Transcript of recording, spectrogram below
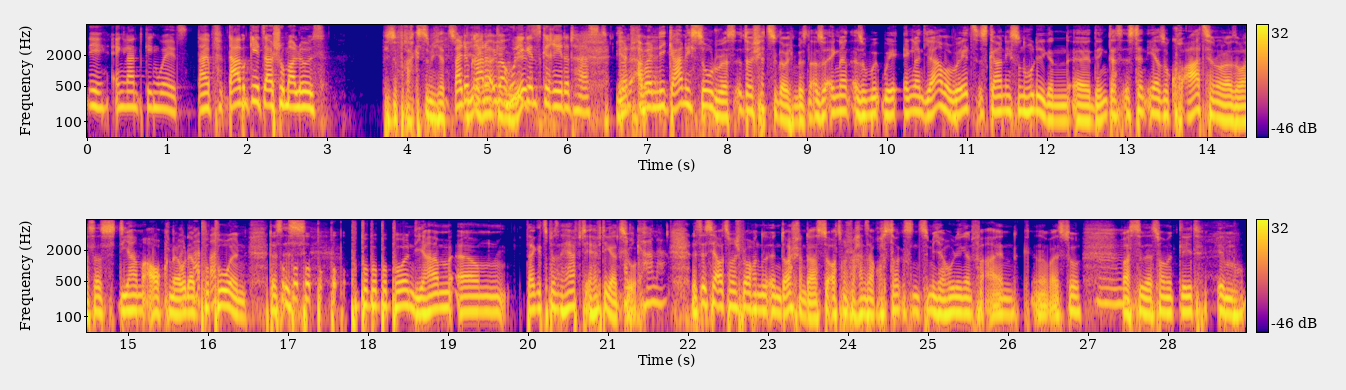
Nee, England gegen Wales. Da, da geht's ja schon mal los. Wieso fragst du mich jetzt? Weil du gerade über Hooligans Wales? geredet hast. Ja, aber nee, gar nicht so. Du, das unterschätzt du, glaube ich, ein bisschen. Also England, also England ja, aber Wales ist gar nicht so ein Hooligan-Ding. Das ist dann eher so Kroatien oder sowas. Das, die haben auch eine, oder was? Polen. Das ist Po- po- po- po- Po- Po- Po- Polen, die haben, ähm, da geht es ein bisschen heft, heftiger zu. Radikaler. Das ist ja auch zum Beispiel auch in, in Deutschland, da hast du auch zum Beispiel Hansa Rostock ist ein ziemlicher Hooligan-Verein. Weißt du, warst du das mal Mitglied im,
